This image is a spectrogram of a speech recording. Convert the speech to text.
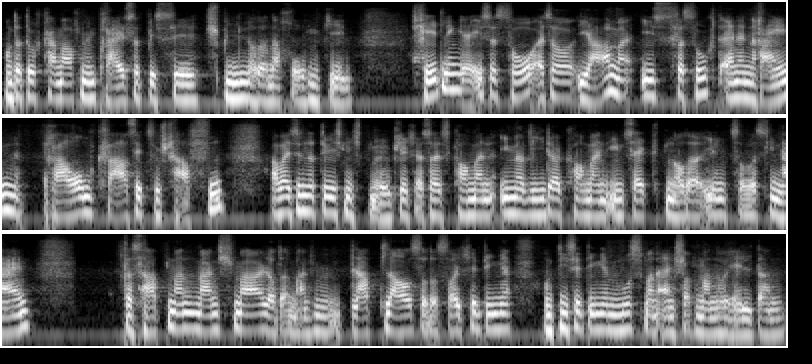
und dadurch kann man auch mit dem Preis ein bisschen spielen oder nach oben gehen. Schädlinge ist es so, also ja, man ist versucht, einen Reinraum quasi zu schaffen, aber es ist natürlich nicht möglich. Also es kommen immer wieder kommen Insekten oder irgend sowas hinein das hat man manchmal oder manchmal Blattlaus oder solche Dinge. Und diese Dinge muss man einfach manuell dann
